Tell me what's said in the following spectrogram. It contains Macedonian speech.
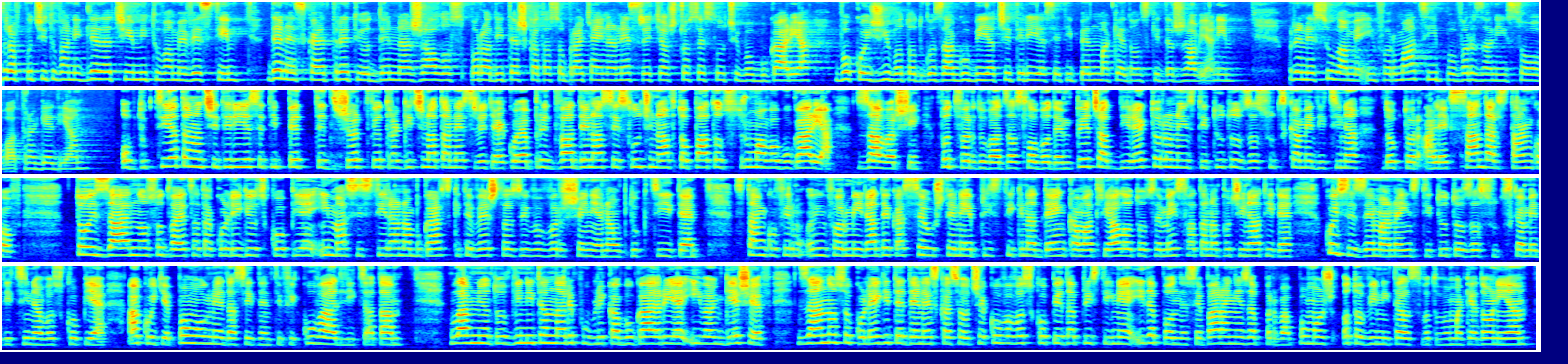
Поздрав почитувани гледачи, емитуваме вести. Денеска е третиот ден на жалост поради тешката собраќајна несреќа што се случи во Бугарија, во кој животот го загубија 45 македонски државјани. Пренесуваме информации поврзани со ова трагедија. Обдукцијата на 45 жртви од трагичната несреќа која пред два дена се случи на автопатот Струма во Бугарија, заврши, потврдуваат за Слободен печат директорот на Институтот за судска медицина доктор Александар Станков. Тој заедно со двајцата колеги од Скопје им асистира на бугарските вештаци во вршење на обдукциите. Станков информира дека се уште не е пристигна ДНК материјалот од семејствата на починатите, кој се зема на Институтот за судска медицина во Скопје, а кој ќе помогне да се идентификуваат лицата. Главниот обвинител на Република Бугарија Иван Гешев, заедно со колегите денеска се очекува во Скопје да пристигне и да поднесе барање за прва помош од обвинителството во Македонија.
